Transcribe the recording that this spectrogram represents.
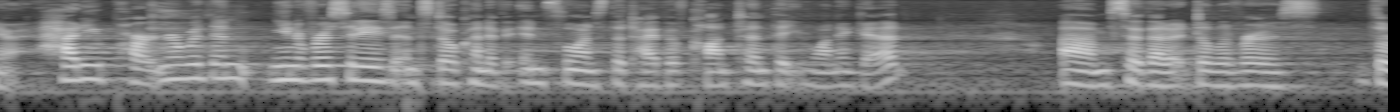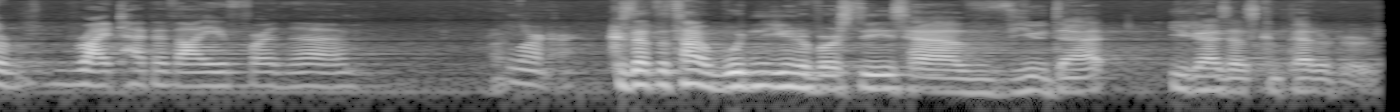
you know, how do you partner within universities and still kind of influence the type of content that you want to get um, so that it delivers the right type of value for the learner. Because at the time, wouldn't universities have viewed that you guys as competitors?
